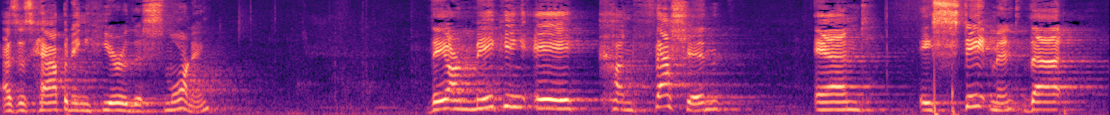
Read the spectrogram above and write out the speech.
as is happening here this morning, they are making a confession and a statement that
